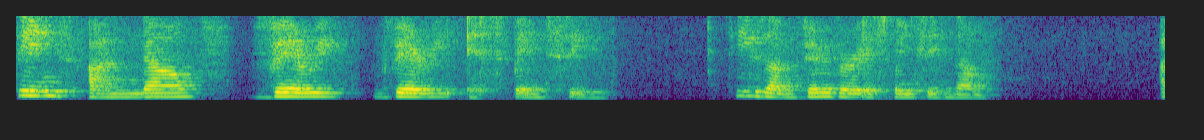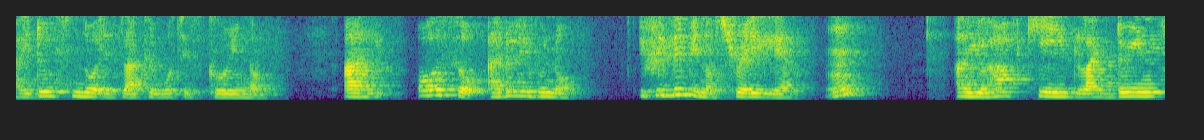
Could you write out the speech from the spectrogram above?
things are now very very expensive. Things are very very expensive now. I don't know exactly what is going on. And also i don't even know. If you live in australia hmm, and you have kids like doing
